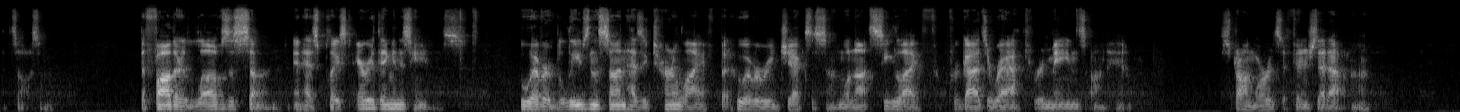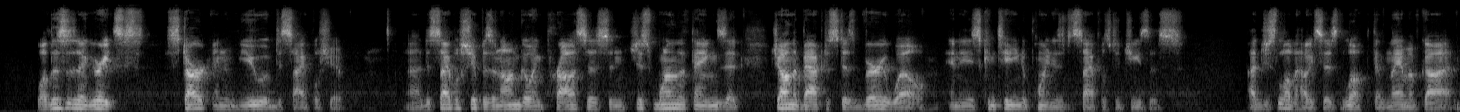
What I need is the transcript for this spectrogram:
That's awesome. The Father loves the Son and has placed everything in his hands. Whoever believes in the Son has eternal life, but whoever rejects the Son will not see life, for God's wrath remains on him. Strong words to finish that out, huh? Well, this is a great start and view of discipleship. Uh, discipleship is an ongoing process, and just one of the things that John the Baptist does very well, and he's continuing to point his disciples to Jesus. I just love how he says, "Look, the Lamb of God,"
